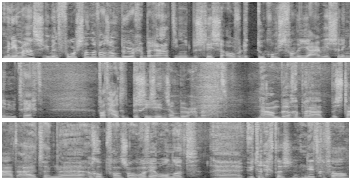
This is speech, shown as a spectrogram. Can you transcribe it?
meneer Maas, u bent voorstander van zo'n burgerberaad... die moet beslissen over de toekomst van de jaarwisseling in Utrecht. Wat houdt het precies in, zo'n burgerberaad? Nou, een burgerberaad bestaat uit een, een groep van zo ongeveer 100 eh, Utrechters in dit geval.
